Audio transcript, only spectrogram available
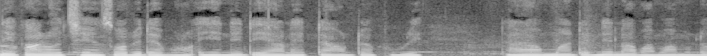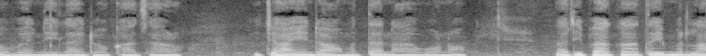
နစ်ကတော့ချင်းစောဖြစ်တယ်ပေါ့နော်အရင်နှစ်တည်းကလည်းတောင်းတက်ဘူးတွေဒါတော့မှတစ်နှစ်လောက်ဘာမှမလုပ်ပဲနေလိုက်တော့ခါကြတော့ဒီကြာရင်တောင်မတက်နိုင်ဘူးပေါ့နော်ဒါဒီဘက်ကတိတ်မလှ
